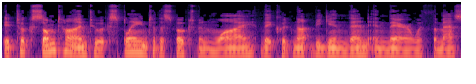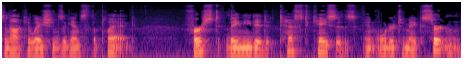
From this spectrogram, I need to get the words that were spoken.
It took some time to explain to the spokesman why they could not begin then and there with the mass inoculations against the plague. First, they needed test cases in order to make certain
